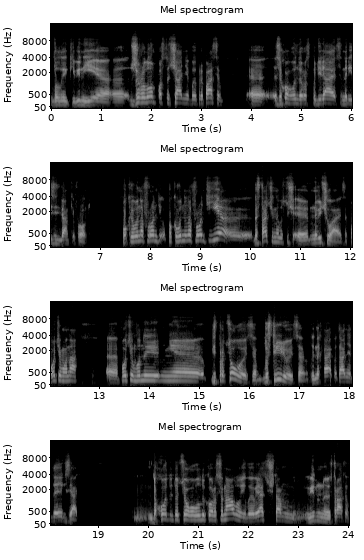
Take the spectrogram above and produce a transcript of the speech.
великий. Він є е, джерелом постачання боєприпасів, е, з якого вони розподіляються на різні ділянки фронту. Поки вони на фронті, поки вони на фронті є, е, нестача не вистачає, не відчувається. Потім вона. е, Потім вони відпрацьовуються, вистрілюються. Виникає питання, де їх взяти. Доходить до цього великого арсеналу, і виявляється, що там він втратив,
